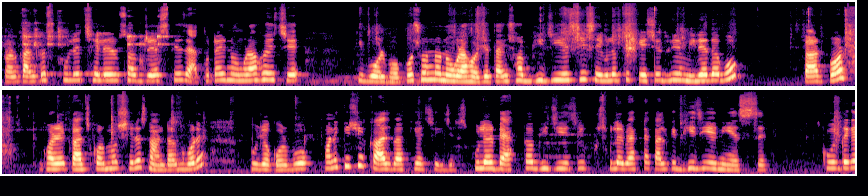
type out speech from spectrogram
কারণ কালকে স্কুলে ছেলের সব ড্রেস ফ্রেস এতটাই নোংরা হয়েছে, কি বলব, প্রচণ্ড নোংরা হয়েছে, তাই সব ভিজিয়েছি, সেগুলো একটু কেচে ধুয়ে মিলে দেবো, তারপর ঘরের কাজকর্ম সেরে স্নান টান করে পুজো করব। অনেক কিছুই কাজ বাকি আছে যে স্কুলের ব্যাগটাও ভিজিয়েছি, স্কুলের ব্যাগটা কালকে ভিজিয়ে নিয়ে এসছে, স্কুল থেকে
